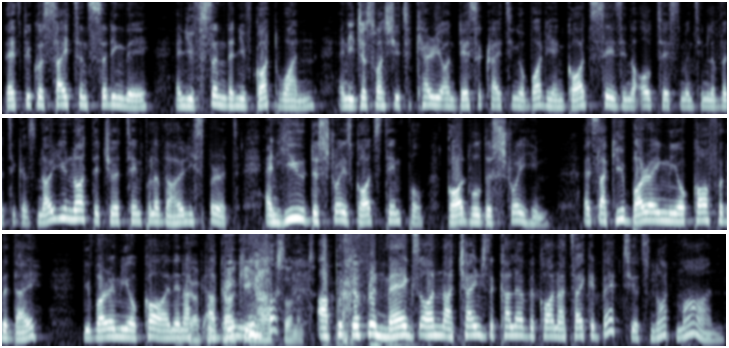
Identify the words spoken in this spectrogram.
That's because Satan's sitting there and you've sinned and you've got one and he just wants you to carry on desecrating your body. And God says in the Old Testament in Leviticus, Know you not that you're a temple of the Holy Spirit? And he who destroys God's temple, God will destroy him. It's like you borrowing me your car for the day. You borrow me your car and then Okay, I, put I bring kokie marks on it. I put different mags on, I change the color of the car and I take it back to you. It's not mine.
